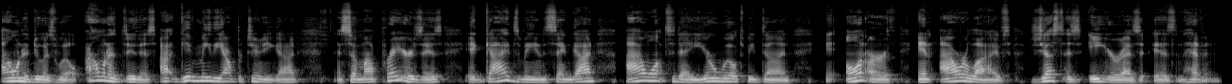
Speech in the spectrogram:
I want to do his will. I want to do this. I, give me the opportunity, God. And so my prayers is it guides me into saying, God, I want today your will to be done on earth in our lives just as eager as it is in heaven.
